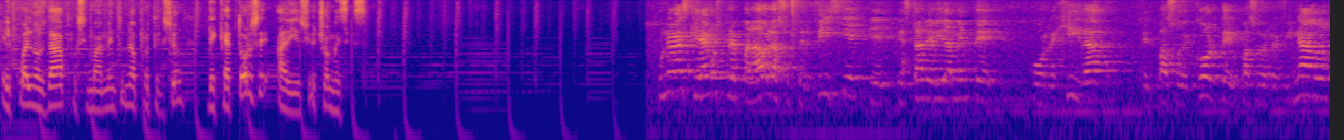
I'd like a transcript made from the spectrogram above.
el cual nos da aproximadamente una protección de 14 a 18 meses. Una vez que ya hemos preparado la superficie que está debidamente corregida, el paso de corte, el paso de refinado,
